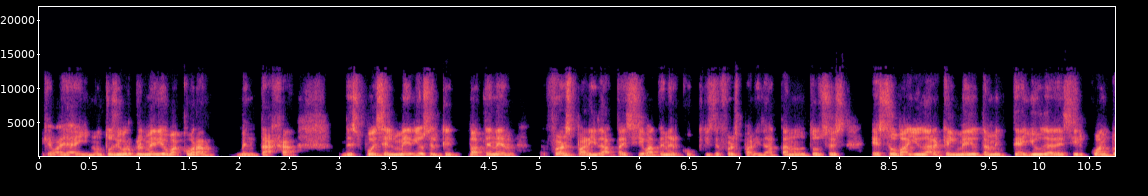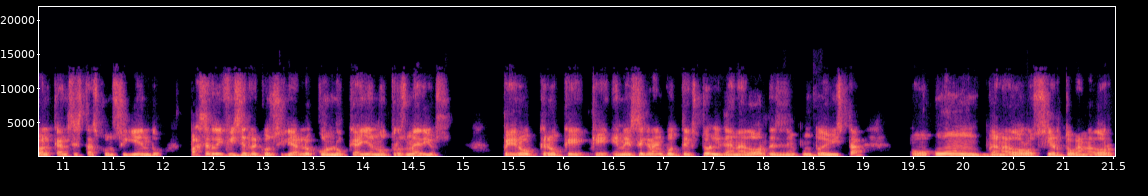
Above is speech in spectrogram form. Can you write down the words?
que vaya ahí, ¿no? Entonces yo creo que el medio va a cobrar ventaja. Después el medio es el que va a tener first party data y sí va a tener cookies de first party data, ¿no? Entonces eso va a ayudar a que el medio también te ayude a decir cuánto alcance estás consiguiendo. Va a ser difícil reconciliarlo con lo que hay en otros medios, pero creo que, que en ese gran contexto el ganador desde mi punto de vista o un ganador o cierto ganador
